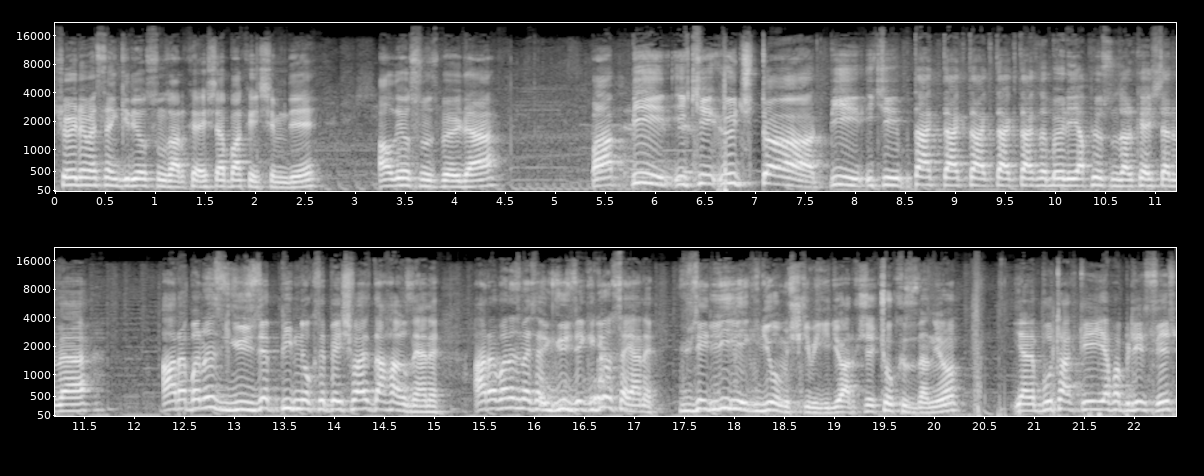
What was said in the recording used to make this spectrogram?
Şöyle mesela giriyorsunuz arkadaşlar bakın şimdi. Alıyorsunuz böyle. Bak 1 2 3 4 1 2 tak tak tak tak tak da böyle yapıyorsunuz arkadaşlar ve arabanız %1.5 var daha hızlı yani arabanız mesela 100'e gidiyorsa yani 150 ile gidiyormuş gibi gidiyor arkadaşlar çok hızlanıyor. Yani bu taktiği yapabilirsiniz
